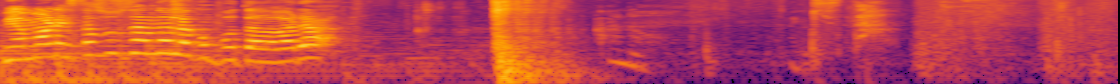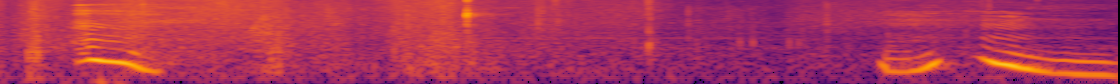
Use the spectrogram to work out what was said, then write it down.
Mi amor, ¿estás usando la computadora? Ah, no. Aquí está. Mm. Mm.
